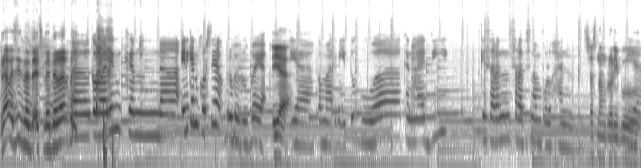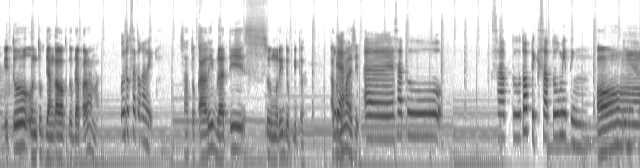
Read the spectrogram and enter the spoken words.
berapa sih 9 dolar tuh Eh, kemarin kena ini kan kursnya berubah-berubah ya. iya Iya, kemarin itu gua kena di kisaran 160-an 160 ribu. Iya. Itu untuk jangka waktu berapa lama? untuk satu kali. Satu kali berarti seumur hidup gitu. Apa Enggak. gimana sih? Eh satu satu topik, satu meeting. Oh. Iya.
